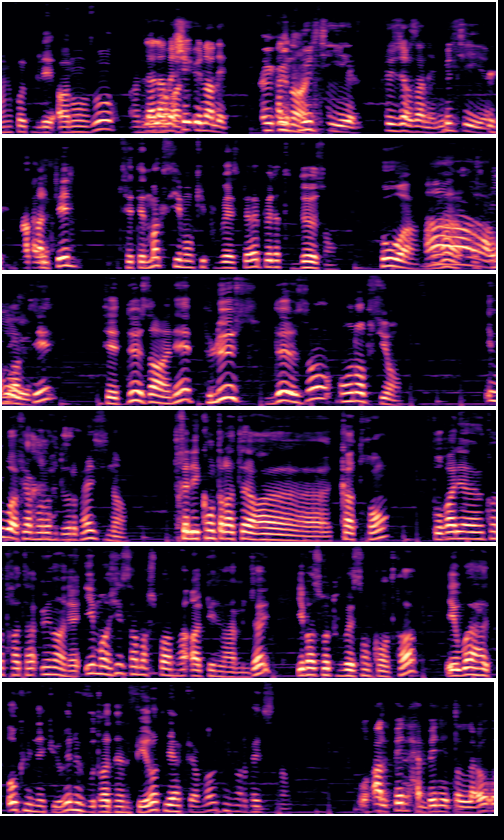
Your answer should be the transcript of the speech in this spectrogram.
أنا نقول بلي ألونزو لا لا ماشي une année multi-year plusieurs années multi-year Alpine c'était ال maximum qu'il pouvait espérer peut-être deux ans هو آه oui c'est deux années plus deux ans en option et هو في عمر 41 سنه تخلي contrat تاع 4 ans pour aller à un contrat à une année. Imagine ça marche pas avec Alpine l'année prochaine, il va se retrouver sans contrat. Et واحد aucune écurie ne voudra d'un pilote اللي في عمره 42 سنه. و Alpine حابين يطلعوا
